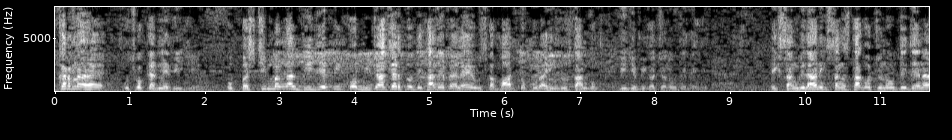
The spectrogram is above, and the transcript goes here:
करना है उसको करने दीजिए वो पश्चिम बंगाल बीजेपी को मिटाकर तो दिखा दे पहले उसका बाद तो पूरा हिंदुस्तान को बीजेपी को चुनौती देंगे एक संविधानिक संस्था को चुनौती देना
